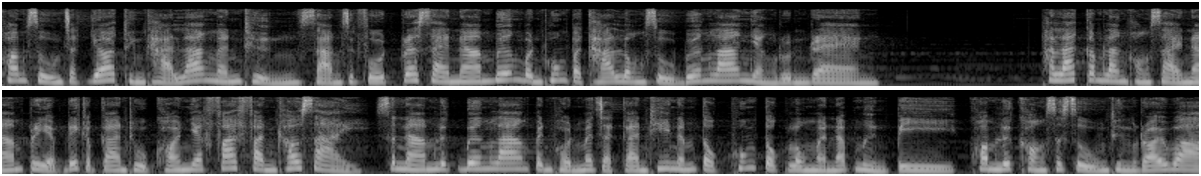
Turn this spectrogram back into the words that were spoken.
ความสูงจากยอดถึงฐานล่างนั้นถึง 30 ฟุต กระแสน้ำเบื้องบนพุ่งปะทะลงสู่เบื้องล่างอย่างรุนแรง พละกำลังของสายน้ำเปรียบได้กับการถูกค้อนยักษ์ฟาดฟันเข้าใส่ สนามลึกเบื้องล่างเป็นผลมาจากการที่น้ำตกพุ่งตกลงมานับหมื่นปี ความลึกของสสูงถึงร้อยวา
